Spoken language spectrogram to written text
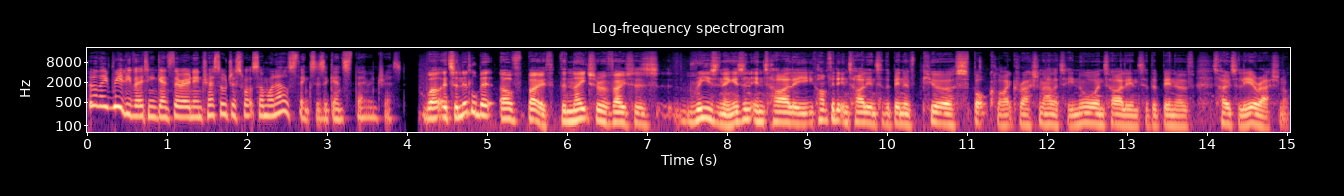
But are they really voting against their own interests or just what someone else thinks is against their interest? Well, it's a little bit of both. The nature of voters' reasoning isn't entirely, you can't fit it entirely into the bin of pure Spock like rationality, nor entirely into the bin of totally irrational.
